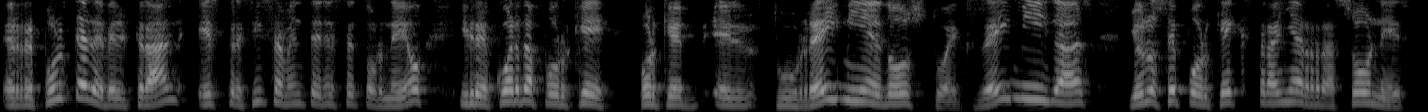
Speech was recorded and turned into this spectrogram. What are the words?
el repunte de Beltrán es precisamente en este torneo y recuerda por qué, porque el, tu rey Miedos, tu ex rey Midas, yo no sé por qué extrañas razones,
